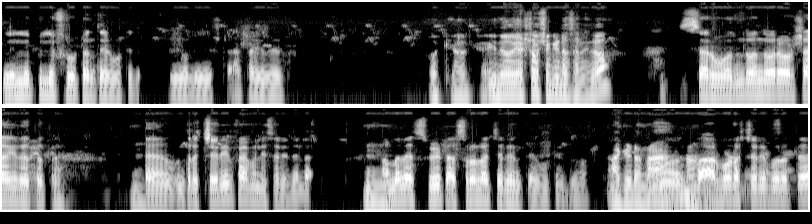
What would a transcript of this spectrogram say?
ಲಿಲ್ಲಿ ಪಿಲ್ಲಿ ಫ್ರೂಟ್ ಅಂತ ಹೇಳ್ಬಿಟ್ಟಿದ್ದು. ನೋಡಿ ಸ್ಟಾರ್ಟ್ ಆಗಿದೆ. ಓಕೆ ಓಕೆ ಇದು ಎಷ್ಟು ವರ್ಷ ಗಿಡ ಸರ್ ಇದು? ಸರ್ ಒಂದು ಒಂದೂವರೆ ವರ್ಷ ಆಗಿದೆ ಹತ್ತತ್ರ. ಒಂಥರ ಚೆರಿ ಫ್ಯಾಮಿಲಿ ಸರ್ ಇದೆಲ್ಲ. ಆಮೇಲೆ ಸ್ವೀಟ್ ಅಸ್ರೋಲಾ ಚೆರಿ ಅಂತ ಹೇಳ್ಬಿಟ್ಟಿದ್ದು. ಆ ಗಿಡನಾ? ಬಾರ್ಬೋಡಸ್ ಚೆರಿ ಬರುತ್ತೆ.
